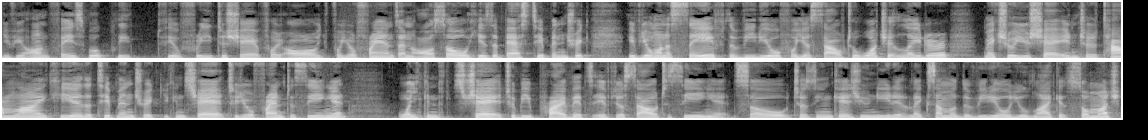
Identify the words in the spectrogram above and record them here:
If you're on Facebook, please feel free to share for all for your friends. And also, here's the best tip and trick. If you want to save the video for yourself to watch it later, make sure you share it into the timeline. Here, the tip and trick. You can share it to your friend to seeing it or you can share it to be private if yourself to seeing it. So just in case you need it, like some of the video, you like it so much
